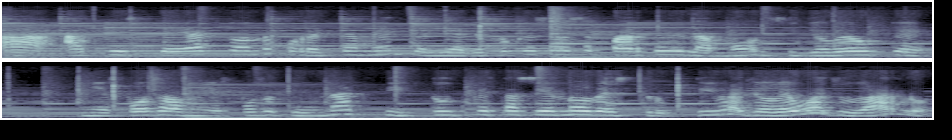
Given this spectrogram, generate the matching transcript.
a, a que esté actuando correctamente, Yo creo que eso hace parte del amor. Si yo veo que mi esposa o mi esposo tiene una actitud que está siendo destructiva, yo debo ayudarlo.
